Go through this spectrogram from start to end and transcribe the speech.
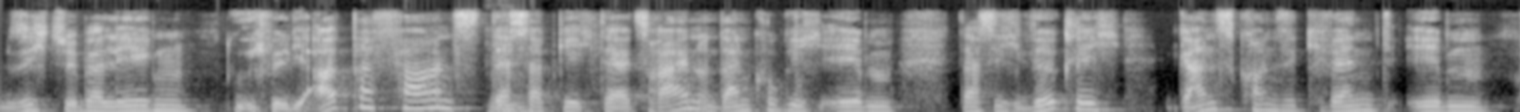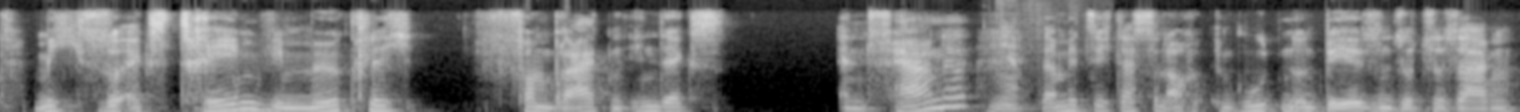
sich zu überlegen, du, ich will die Outperformance, mhm. deshalb gehe ich da jetzt rein und dann gucke ich eben, dass ich wirklich ganz konsequent eben mich so extrem wie möglich vom breiten Index entferne, ja. damit sich das dann auch im Guten und Bösen sozusagen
